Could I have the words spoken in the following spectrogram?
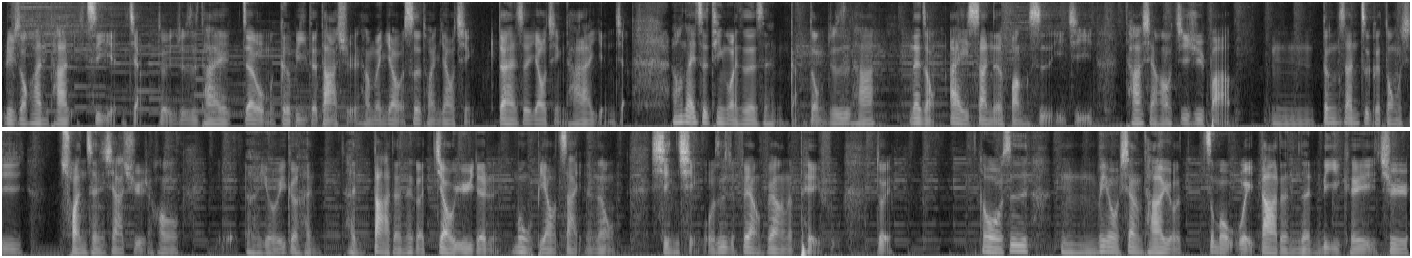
吕宗汉他一次演讲，对，就是他在我们隔壁的大学，他们要社团邀请，当然是邀请他来演讲。然后那一次听完真的是很感动，就是他那种爱山的方式，以及他想要继续把。嗯，登山这个东西传承下去，然后呃有一个很很大的那个教育的目标在的那种心情，我是非常非常的佩服。对，那我是嗯没有像他有这么伟大的能力可以去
